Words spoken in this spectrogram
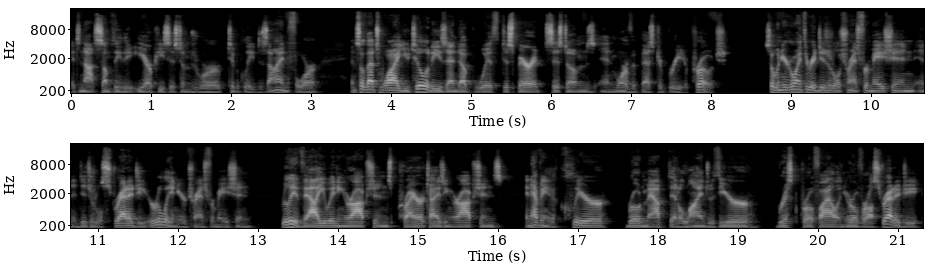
It's not something that ERP systems were typically designed for. And so that's why utilities end up with disparate systems and more of a best of breed approach. So when you're going through a digital transformation and a digital strategy early in your transformation, really evaluating your options, prioritizing your options, and having a clear roadmap that aligns with your risk profile and your overall strategy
